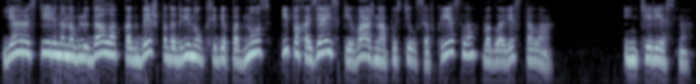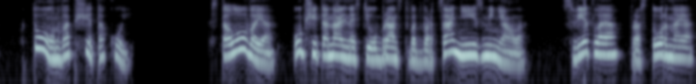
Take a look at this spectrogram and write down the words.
Я растерянно наблюдала, как Дэш пододвинул к себе поднос и по-хозяйски важно опустился в кресло во главе стола. Интересно, кто он вообще такой? Столовая общей тональности убранства дворца не изменяла. Светлая, просторная.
